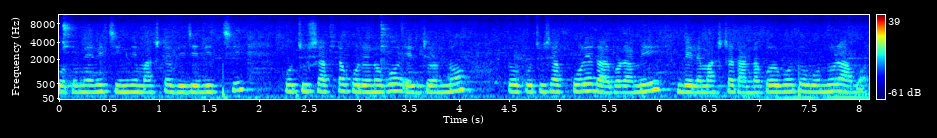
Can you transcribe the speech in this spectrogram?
প্রথমে আমি চিংড়ি মাছটা ভেজে নিচ্ছি। কচু শাকটা করে নেব এর জন্য। তো কচু শাক করে তারপর আমি বেলে মাছটা রান্না করব। তো বন্ধুরা, আমার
